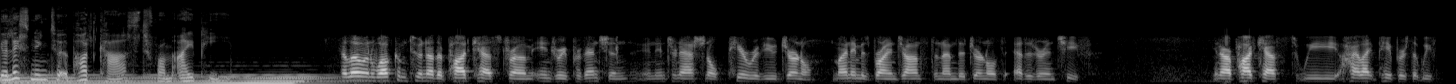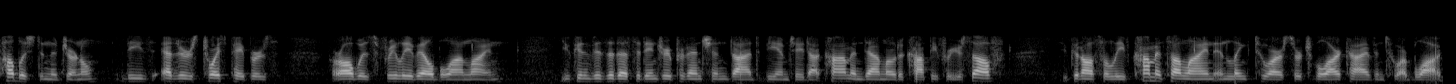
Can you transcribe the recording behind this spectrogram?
You're listening to a podcast from IP. Hello, and welcome to another podcast from Injury Prevention, an international peer reviewed journal. My name is Brian Johnston. I'm the journal's editor in chief. In our podcast, we highlight papers that we've published in the journal. These editor's choice papers are always freely available online. You can visit us at injuryprevention.bmj.com and download a copy for yourself. You can also leave comments online and link to our searchable archive and to our blog.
